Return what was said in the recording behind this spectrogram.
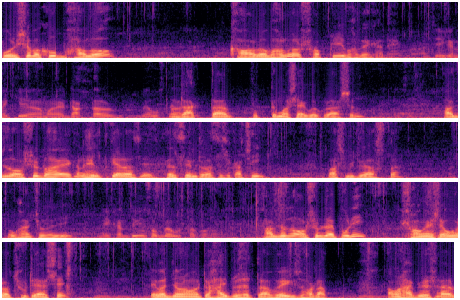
পরিষেবা খুব ভালো খাওয়া দাওয়া ভালো সব কিছুই ভালো এখানে। আচ্ছা এখানে কি মানে ডাক্তার ব্যবস্থা ডাক্তার প্রত্যেক মাসে একবার করে আসেন। আর যদি অসুবিধা হয় এখানে হেলথ কেয়ার আছে হেলথ সেন্টার আছে সে কাছেই পাঁচ মিনিটের রাস্তা ওখানে চলে যাই। মানে এখান থেকেই সব ব্যবস্থা করা হয়? আর জন্য অসুবিধায় পড়ি। সঙ্গে সঙ্গে ওরা ছুটে আসে। এবার যেন আমার একটু হাই প্রেশারটা হয়ে গেছে হঠাৎ। আমার হাই প্রেশার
